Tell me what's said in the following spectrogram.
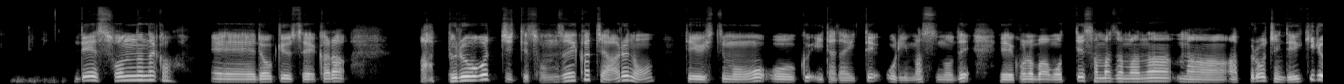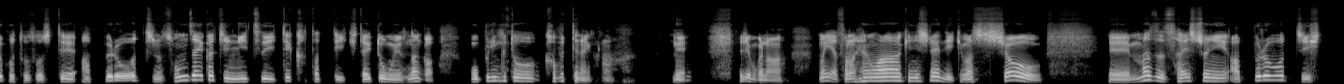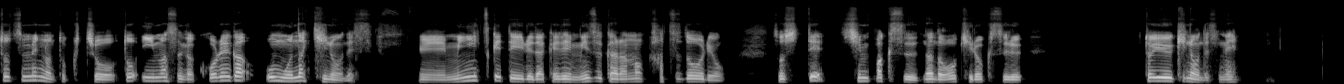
で、そんな中、えー、同級生から、アップルウォッチって存在価値あるの？っていう質問を多くいただいておりますので、えー、この場をもって様々な、まあ、アップルウォッチにできること、そしてアップルウォッチの存在価値について語っていきたいと思います。なんか、オープニングと被ってないかな？ね。大丈夫かな？まあいいや、その辺は気にしないでいきましょう。えー、まず最初に Apple Watch 一つ目の特徴と言いますが、これが主な機能です。えー、身につけているだけで自らの活動量、そして心拍数などを記録するという機能ですね。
